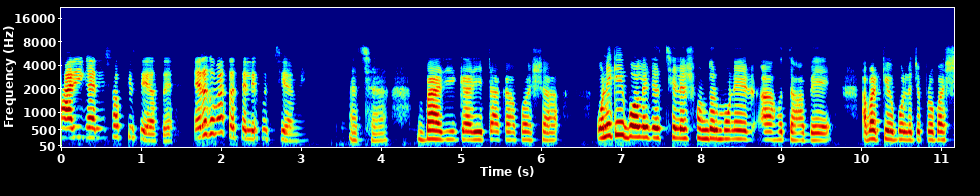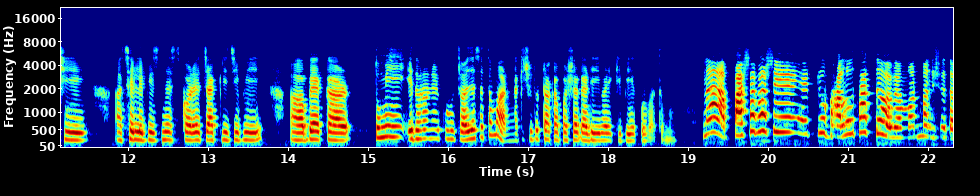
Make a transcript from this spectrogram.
ভারী গাড়ি সবকিছু আছে। এরকম একটা ছেলে খুঁজছি আমি। আচ্ছা বাড়ি গাড়ি টাকা পয়সা। অনেকেই বলে যে ছেলে সুন্দর মনের হতে হবে। আবার কেউ বলে যে প্রবাসী ছেলে বিজনেস করে চাকরিজীবী আহ, বেকার। তুমি এ ধরনের কোনো চয়েস আছে তোমার? নাকি শুধু টাকা পয়সা গাড়ি বাড়িকে বিয়ে করবা তুমি? না পাশাপাশি একটু ভালো থাকতে হবে। মন মানসিকতা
